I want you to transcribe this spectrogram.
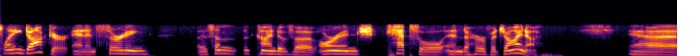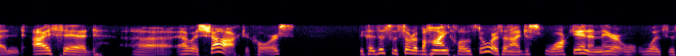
playing doctor and inserting uh, some kind of uh, orange capsule into her vagina and i said uh i was shocked of course because this was sort of behind closed doors, and I just walked in, and there was this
